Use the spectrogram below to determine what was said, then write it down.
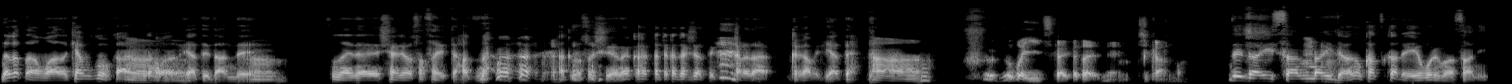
中田はもうあの、キャブ交換の方やってたんで、うん。その間に車両を支えてたはずの 悪の組織がなんかカチャカチャカチャって体かがめてやった。ああ。そそこいい使い方やね、時間の。で、第3ライダーのカツカレー汚れまさに、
